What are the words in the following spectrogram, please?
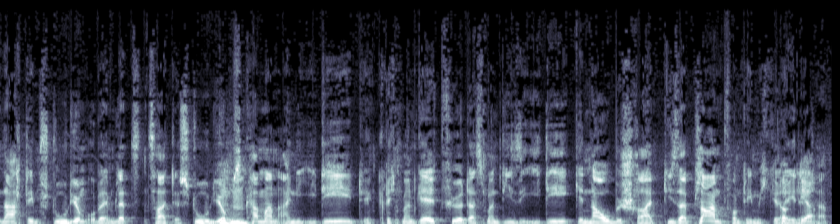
nach dem Studium oder im letzten Zeit des Studiums mhm. kann man eine Idee, kriegt man Geld für, dass man diese Idee genau beschreibt. Dieser Plan, von dem ich geredet ja. habe.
